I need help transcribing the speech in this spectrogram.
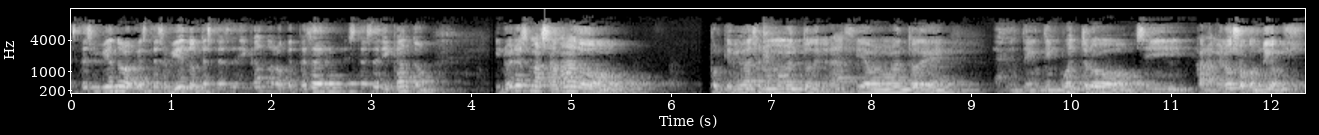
estés viviendo lo que estés viviendo, te estés dedicando a lo que te estés dedicando. Y no eres más amado porque vivas en un momento de gracia en un momento de, de, encuentro así carameloso con Dios.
